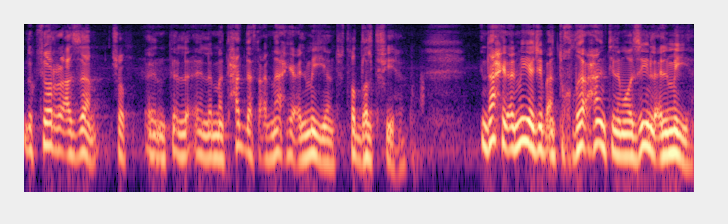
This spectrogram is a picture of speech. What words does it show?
دكتور عزام شوف أنت لما تحدث عن ناحية علمية أنت تفضلت فيها. الناحية العلمية يجب أن تخضعها أنت للموازين العلمية.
